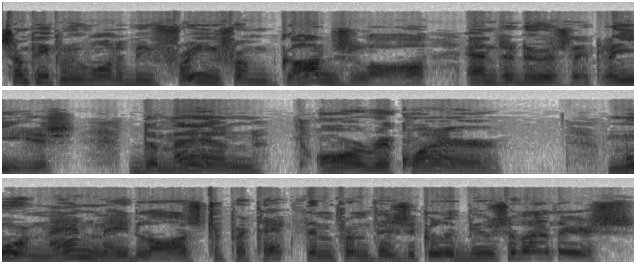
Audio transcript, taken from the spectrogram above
Some people who want to be free from God's law and to do as they please demand or require more man-made laws to protect them from physical abuse of others.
